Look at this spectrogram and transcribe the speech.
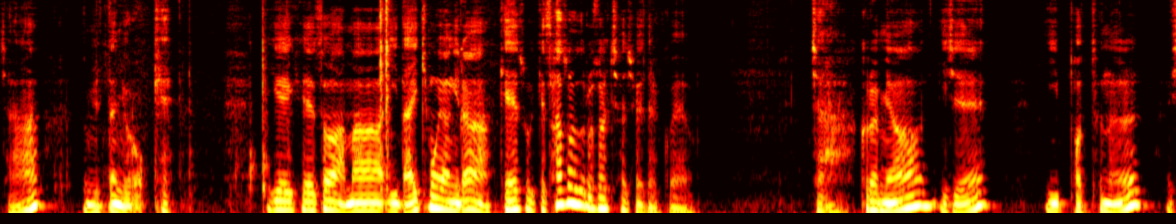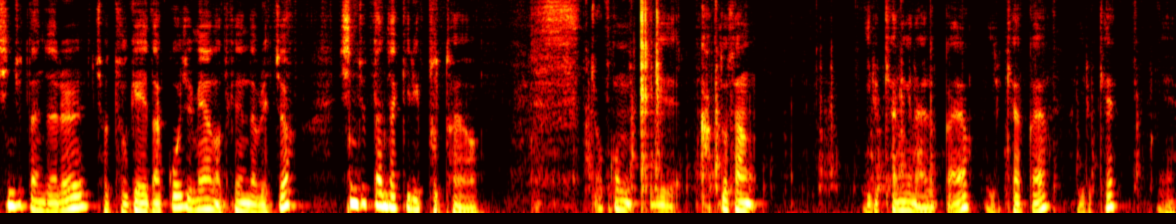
자, 그럼 일단 이렇게 이게 그래서 아마 이 나이키 모양이라 계속 이렇게 사선으로 설치하셔야 될 거예요. 자, 그러면 이제 이 버튼을 신주 단자를 저 두 개에다 꽂으면 어떻게 된다고 그랬죠? 신주 단자끼리 붙어요. 조금 이게 각도상 이렇게 하는 게 나을까요? 이렇게 할까요? 이렇게? 예.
